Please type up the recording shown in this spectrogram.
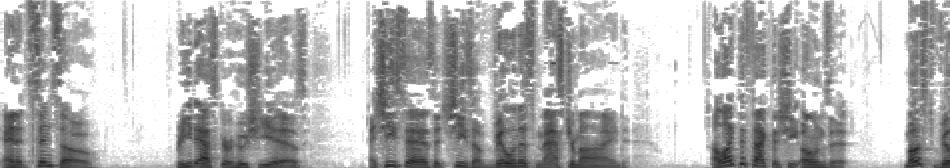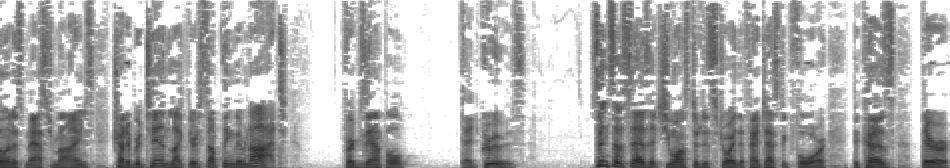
and it's Senso. Reed asks her who she is, and she says that she's a villainous mastermind. I like the fact that she owns it. Most villainous masterminds try to pretend like there's something they're not. For example, Ted Cruz. Senso says that she wants to destroy the Fantastic Four because they're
